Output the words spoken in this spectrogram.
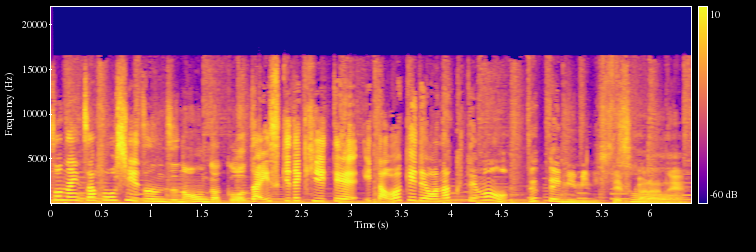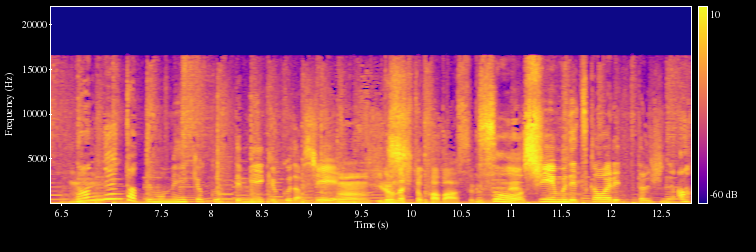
そんなにザ・フォーシーズンズの音楽を大好きで聴いていたわけではなくても、絶対耳にしてるからね。う。ん。何年経っても名曲って名曲だし、うん。いろんな人カバーするしね。そう CM でうん使われてたりして、ねあ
